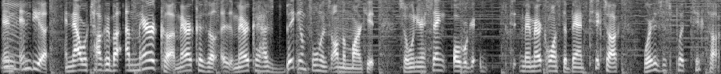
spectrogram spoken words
in Mm. India, and now we're talking about America. America's a, America has big influence on the market. So when you're saying, oh, we're, America wants to ban TikTok, where does this put TikTok?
